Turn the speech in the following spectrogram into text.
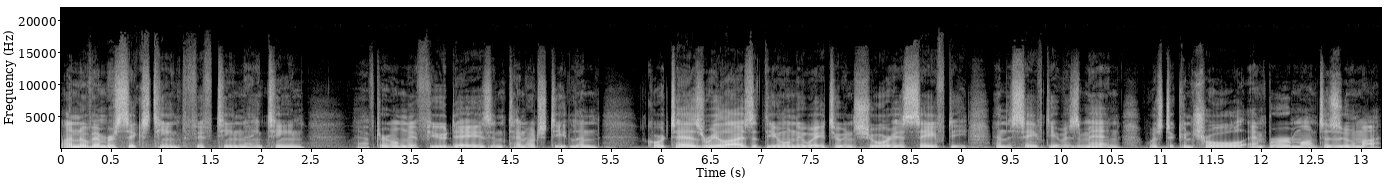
On November 16th, 1519, after only a few days in Tenochtitlan, Cortez realized that the only way to ensure his safety and the safety of his men was to control Emperor Montezuma.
